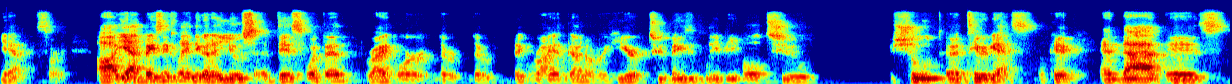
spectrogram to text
yeah. Sorry. Uh, yeah, basically they're gonna use this weapon, right, or the, the big riot gun over here to basically be able to shoot uh, tear gas, okay? And that is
